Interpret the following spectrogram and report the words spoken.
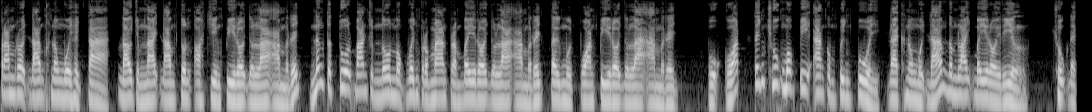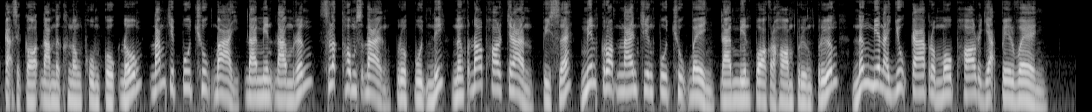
1500ដើមក្នុង1ហិកតាដោយចំណាយដើមទុនអស់ជាង200ដុល្លារអាមេរិកនិងទទួលបានចំណូលមកវិញប្រមាណ800ដុល្លារអាមេរិកទៅ1200ដុល្លារអាមេរិកពួកគាត់ទិញឈូកមកពីអាងកំពីងពួយដែលក្នុងមួយដើមតម្លៃ300រៀល ឈូកដែលកសិករដាំនៅក្នុងភូមិគោកដូងដាំជាពូជឈូកបាយដែលមានដើមរឹងស្លឹកធំស្ដើងព្រោះពូជនេះនឹងផ្ដល់ផលច្រើន ពិសេសមានគ្រាប់ណែនជាងពូជឈូកបេងដែលមានពណ៌ក្រហមព្រឿងព្រឿងនិងមានអាយុកាលប្រមូលផលរយៈពេលវែង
